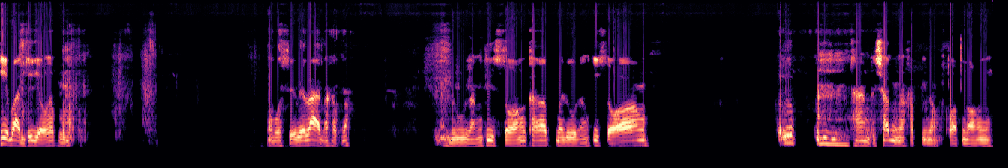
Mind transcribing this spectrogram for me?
ที่บ้านทีเดียวครับผมเอาบเสียเวลานะครับเนาะดูหลังที่สองครับ มาดูหลังที่สองอึ๊บทางกระชั้นนะครับ พี่น้องขอบน้องนี่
